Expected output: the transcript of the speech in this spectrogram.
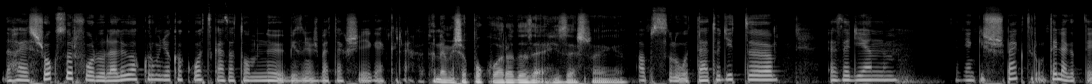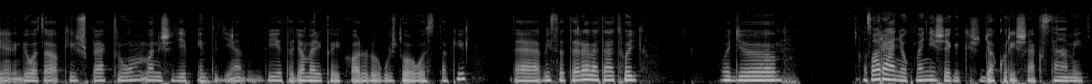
de ha ez sokszor fordul elő, akkor mondjuk a kockázatom nő bizonyos betegségekre. Hát nem is a pokorra, de az elhízásra, igen. Abszolút. Tehát, hogy itt ez egy ilyen egy ilyen kis spektrum, tényleg, tényleg jó az a kis spektrum, van is egyébként egy ilyen diét, egy amerikai kardiológus dolgozta ki, de visszatérve, tehát, hogy, hogy Az arányok, mennyiségek és gyakoriság számít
